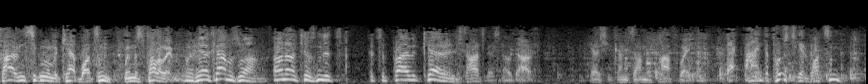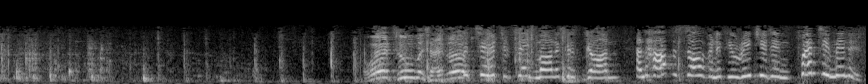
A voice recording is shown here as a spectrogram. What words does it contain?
Fire and signal the cab, Watson. We must follow him. Well, here comes one. Oh, no, it isn't. It's, it's a private carriage. Miss Adler's, no doubt. Here she comes down the pathway. Back behind the post again, Watson. Where to, Miss Adler? The church at St. Monica's, John, and half a sovereign if you reach it in 20 minutes.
